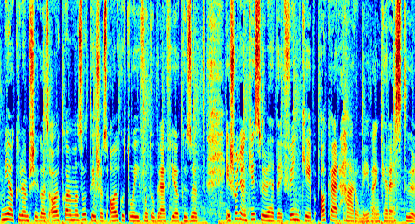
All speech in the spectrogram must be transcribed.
Mi a különbség az alkalmazott és az alkotói fotográfia között? És hogyan készülhet egy fénykép akár három éven keresztül?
